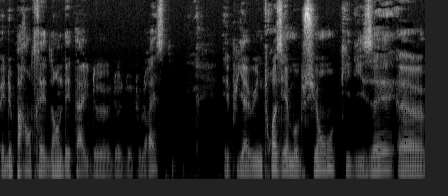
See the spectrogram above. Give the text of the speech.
et ne pas rentrer dans le détail de, de, de, tout le reste. Et puis il y a eu une troisième option qui disait euh,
